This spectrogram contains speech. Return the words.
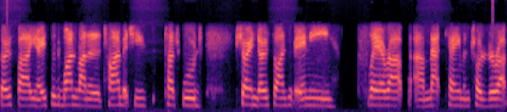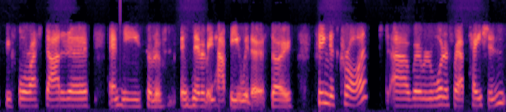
so far, you know, it's just one run at a time. But she's touch wood, shown no signs of any flare up. Um, Matt came and trotted her up before I started her, and he sort of has never been happier with her. So fingers crossed, uh, we're rewarded for our patience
